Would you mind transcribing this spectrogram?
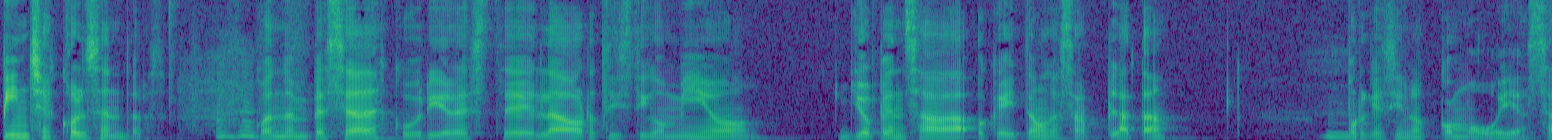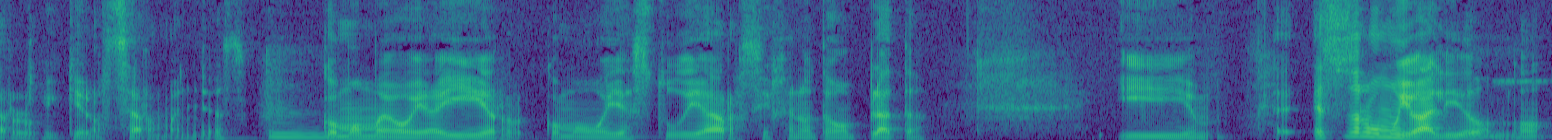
pinches call centers. Cuando empecé a descubrir este lado artístico mío, yo pensaba, ok, tengo que hacer plata, Mm. porque si no, ¿cómo voy a hacer lo que quiero hacer, mañas? mm. ¿Cómo me voy a ir? ¿Cómo voy a estudiar si es que no tengo plata? Y eh, eso es algo muy válido, ¿no?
